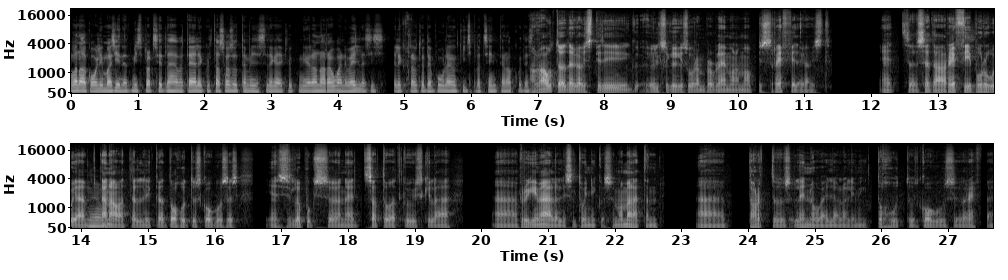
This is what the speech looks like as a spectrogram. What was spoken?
vanakooli masinad, mis praktiliselt lähevad täielikult taaskasutamisesse tegelikult kuni rannarauani välja, siis elektriautode puhul ainult viis protsenti on akudest. aga autodega vist pidi üldse kõige suurem probleem olema hoopis rehvidega vist. Et seda rehvi puru jääb ja. tänavatel ikka tohutus koguses ja siis lõpuks need satuvad ka kuskile äh, prügimäele lihtsalt hunnikusse, ma mäletan äh, Tartus lennuväljal oli mingi tohutud kogus rehve.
